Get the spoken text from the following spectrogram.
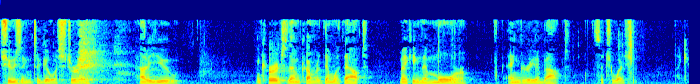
choosing to go astray? How do you encourage them, comfort them without making them more angry about the situation? Thank you.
